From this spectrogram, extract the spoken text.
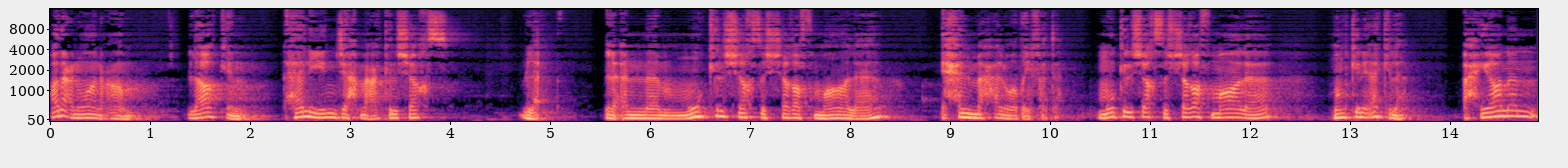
هذا عنوان عام لكن هل ينجح مع كل شخص؟ لا لأن مو كل شخص الشغف ماله يحل محل وظيفته مو كل شخص الشغف ماله ممكن يأكله. أحيانا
